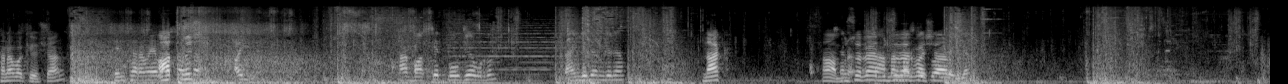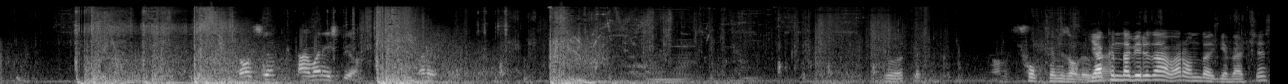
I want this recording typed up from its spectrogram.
Sana bakıyor şu an. Seni taramaya 60. başlarsa... Ay. Ha basketbolcuya vurdum. Ben geliyorum geliyorum. Nak. Tamam bu Sen- sefer tamam, bu sefer basketbolcuya başardım. gidiyorum. No shield. Ha bana o. Bana. Good. Çok temiz alıyor. Yakında biri daha var onu da geberteceğiz.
